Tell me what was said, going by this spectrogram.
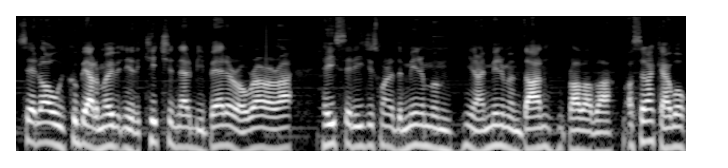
Said, oh, we could be able to move it near the kitchen, that'd be better, or rah, rah, rah. He said he just wanted the minimum, you know, minimum done, blah, blah, blah. I said, okay, well,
